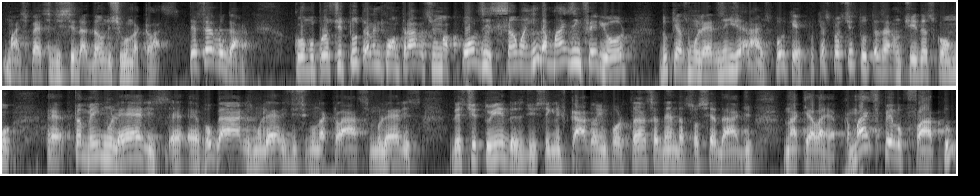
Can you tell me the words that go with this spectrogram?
uma espécie de cidadão de segunda classe. Terceiro lugar, como prostituta, ela encontrava-se em uma posição ainda mais inferior do que as mulheres em gerais. Por quê? Porque as prostitutas eram tidas como é, também mulheres é, é, vulgares, mulheres de segunda classe, mulheres destituídas de significado ou importância dentro da sociedade naquela época. Mas pelo fato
